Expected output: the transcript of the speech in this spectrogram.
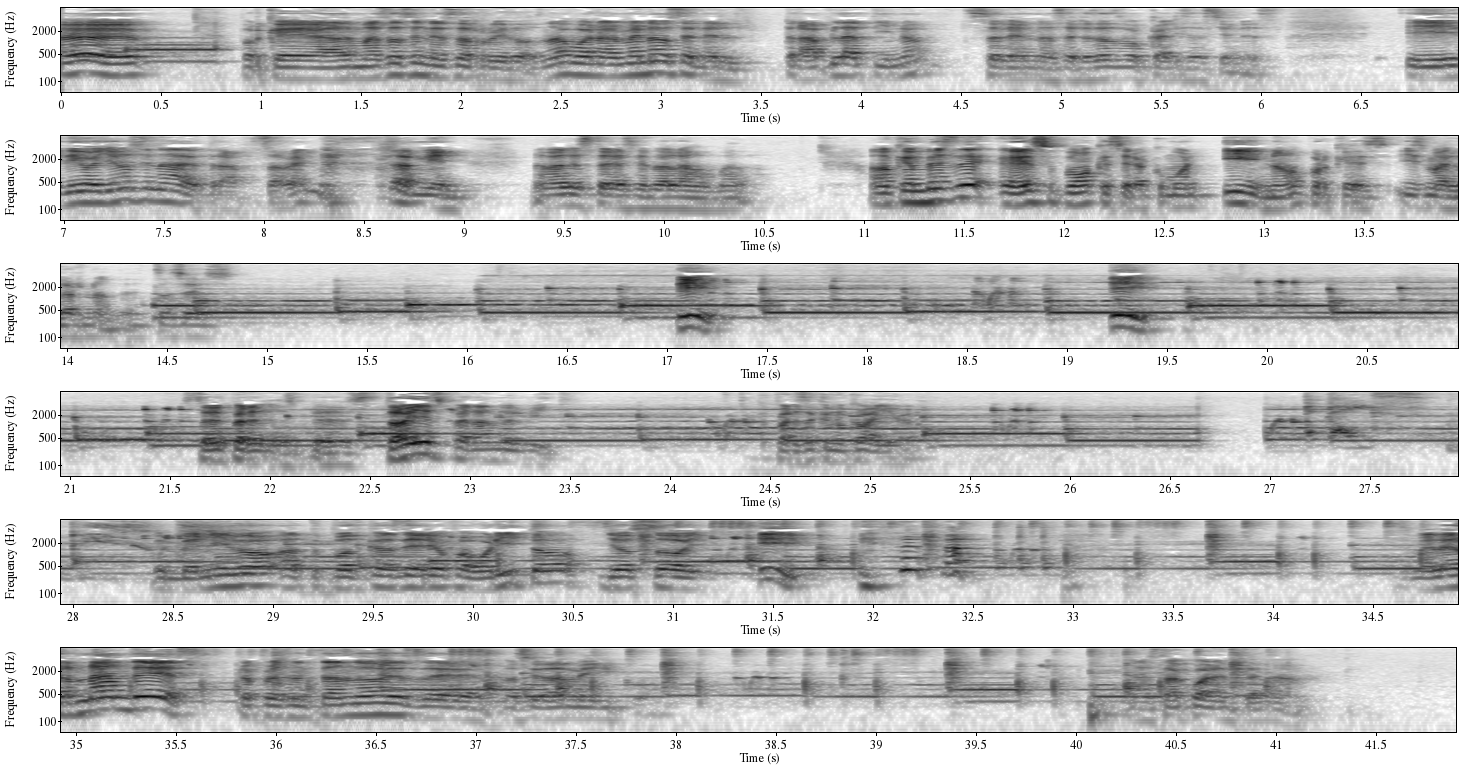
Eh. Porque además hacen esos ruidos, ¿no? Bueno, al menos en el trap latino suelen hacer esas vocalizaciones. Y digo, yo no sé nada de trap, ¿saben? También, nada más le estoy haciendo la mamada. Aunque en vez de E, supongo que sería como un I, ¿no? Porque es Ismael Hernández. Entonces. I. I. Estoy, estoy esperando el beat. Parece que nunca va a llegar. Bienvenido a tu podcast diario favorito. Yo soy I. Ismael Hernández, representando desde la Ciudad de México. En esta cuarentena.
